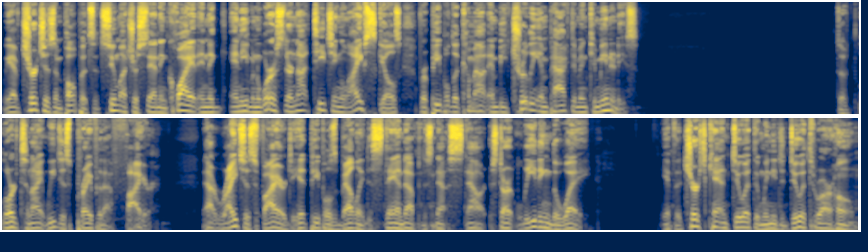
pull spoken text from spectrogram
We have churches and pulpits that too much are standing quiet, and, and even worse, they're not teaching life skills for people to come out and be truly impactful in communities. So, Lord, tonight we just pray for that fire, that righteous fire to hit people's belly, to stand up and start leading the way. If the church can't do it, then we need to do it through our home.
